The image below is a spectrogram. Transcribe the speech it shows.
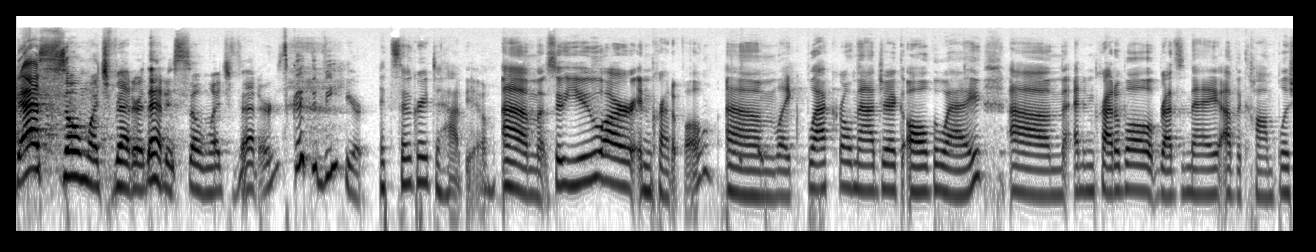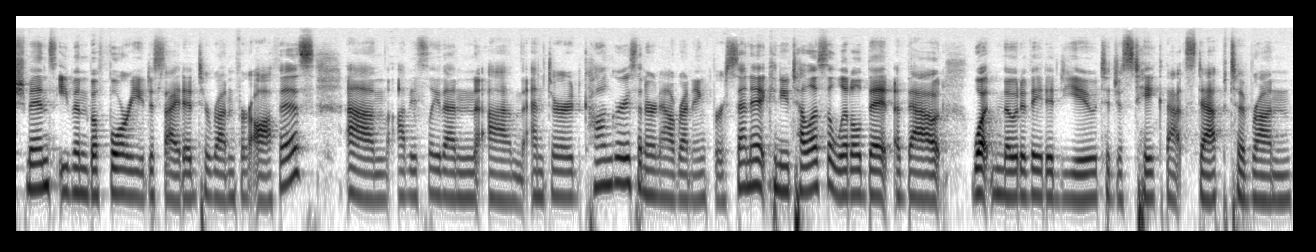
That's so much better. That is so much better. It's good to be here. It's so great to have you. Um, so you are incredible, um, like Black Girl Magic all the way. Um, an incredible resume of accomplishments even before you decided to run for office. Um, obviously, then um, entered Congress and are now running for Senate. Can you tell us a little bit about what motivated you to just take that step to run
